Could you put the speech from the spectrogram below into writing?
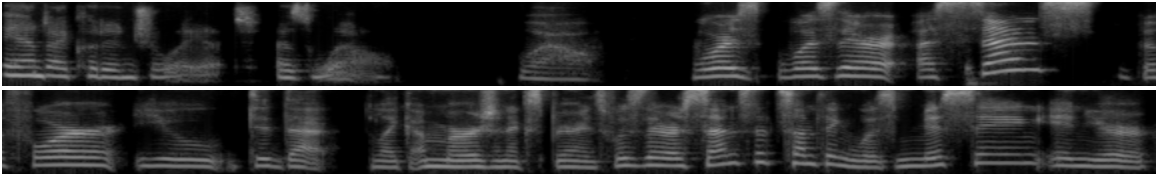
and I could enjoy it as well. Wow. Was was there a sense before you did that like immersion experience? Was there a sense that something was missing in your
